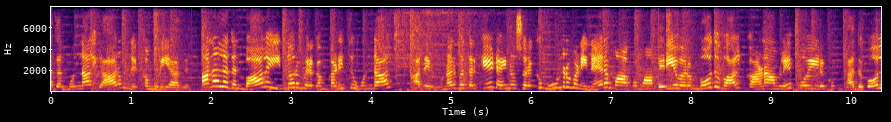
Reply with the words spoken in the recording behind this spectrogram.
அதன் முன்னால் யாரும் நிற்க முடியாது. ஆனால் அதன் வாளை இன்னொரு மிருகம் கடித்து உண்டால் அதை உணர்வதற்கே டைனோசருக்கு மூன்று மணி நேரம் ஆகுமாம் தெரிய வரும்போது வால் காணாமலே போயிருக்கும். அதுபோல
